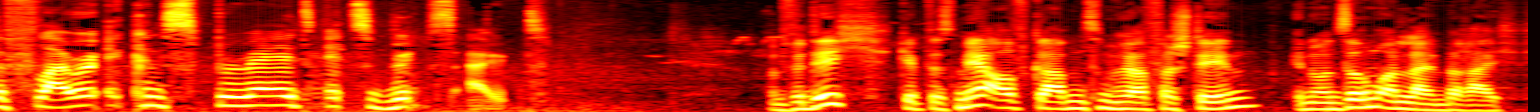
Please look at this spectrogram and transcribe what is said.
the flower, it can spread its roots out. Und für dich gibt es mehr Aufgaben zum Hörverstehen in unserem Online-Bereich.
